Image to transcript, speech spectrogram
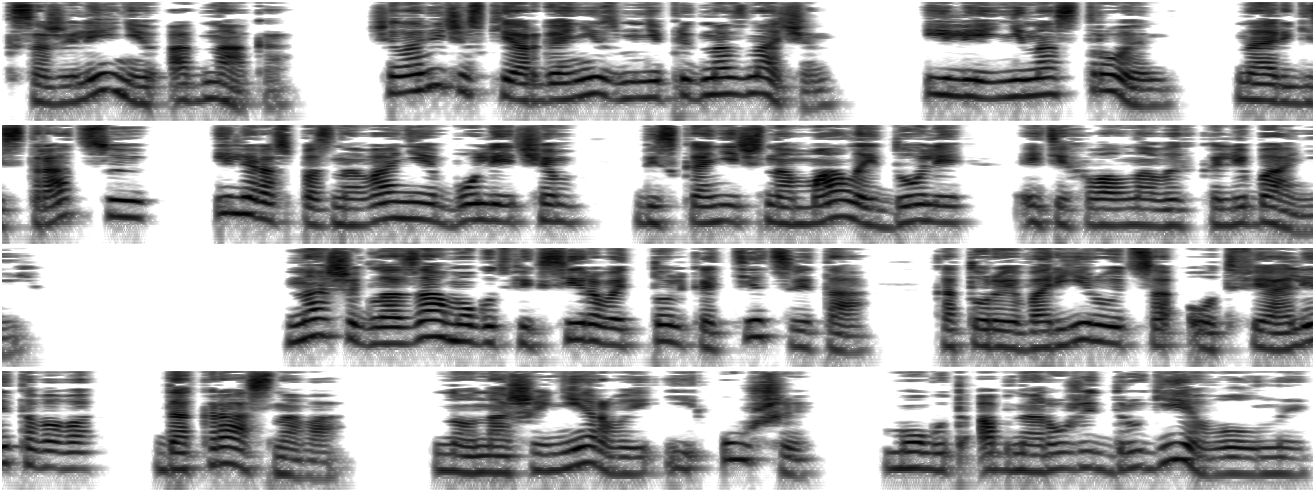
К сожалению, однако, человеческий организм не предназначен или не настроен на регистрацию или распознавание более чем бесконечно малой доли этих волновых колебаний. Наши глаза могут фиксировать только те цвета, которые варьируются от фиолетового до красного, но наши нервы и уши могут обнаружить другие волны,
